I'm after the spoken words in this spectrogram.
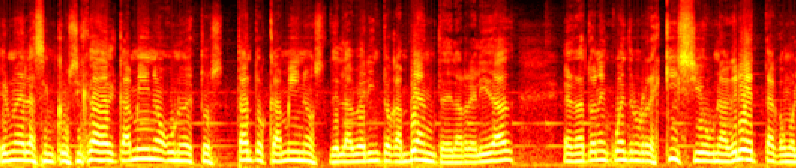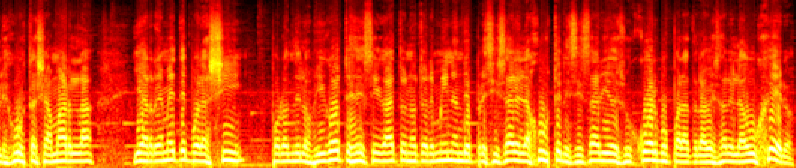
En una de las encrucijadas del camino, uno de estos tantos caminos del laberinto cambiante de la realidad, el ratón encuentra un resquicio, una grieta, como les gusta llamarla, y arremete por allí, por donde los bigotes de ese gato no terminan de precisar el ajuste necesario de sus cuerpos para atravesar el agujero,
